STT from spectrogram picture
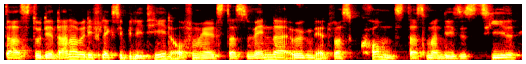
dass du dir dann aber die Flexibilität offen hältst, dass wenn da irgendetwas kommt, dass man dieses Ziel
